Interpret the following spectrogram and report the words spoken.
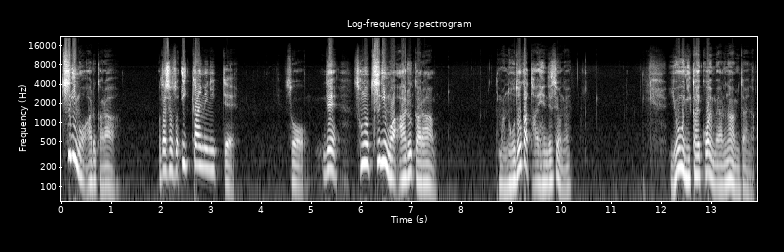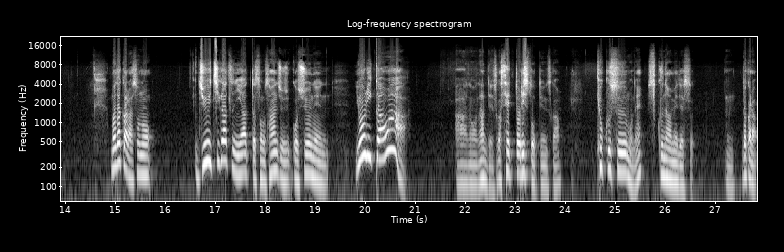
次もあるから、私はそう1回目に行って、そう。で、その次もあるから、まあ喉が大変ですよね。よう2回公演もやるな、みたいな。まあだからその、11月にやったその35周年よりかは、あの、なんていうんですか、セットリストっていうんですか、曲数もね、少なめです。うん。だから、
